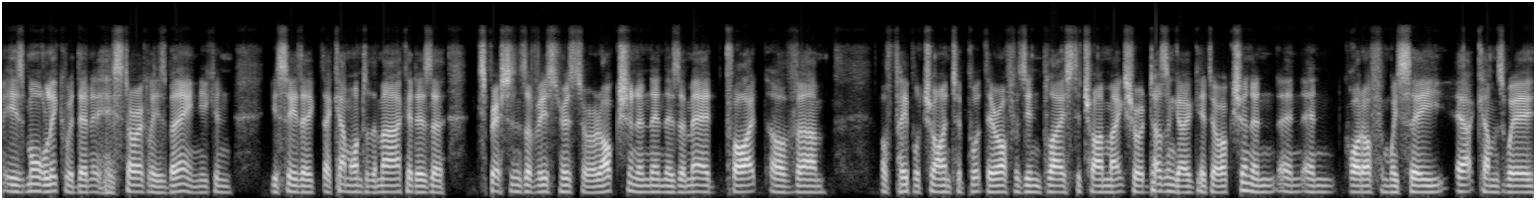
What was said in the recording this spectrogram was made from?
is more liquid than it historically has been. You can you see they, they come onto the market as a expressions of interest or an auction, and then there's a mad fight of um, of people trying to put their offers in place to try and make sure it doesn't go get to auction. And and, and quite often we see outcomes where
